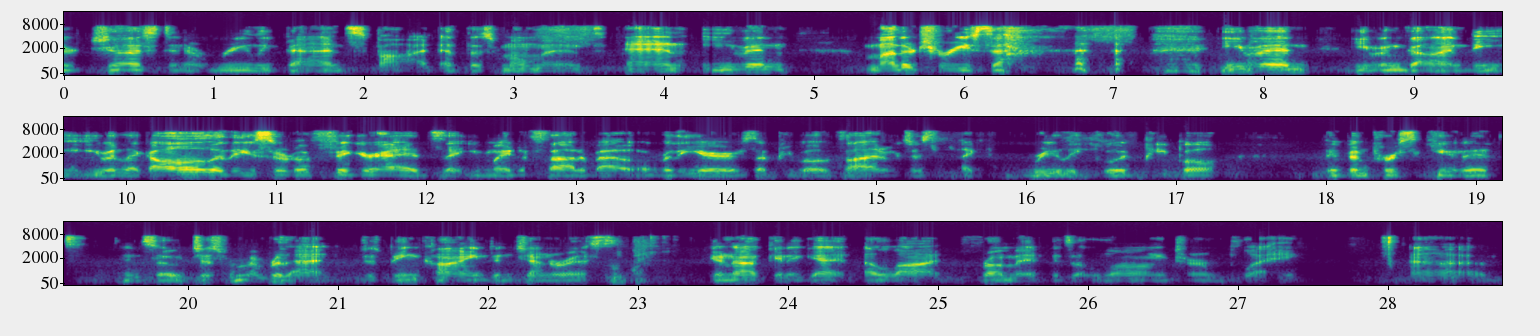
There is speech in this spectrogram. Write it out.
they're just in a really bad spot at this moment. And even Mother Teresa, even even Gandhi, even like all of these sort of figureheads that you might have thought about over the years that people have thought were just like really good people. They've been persecuted. And so just remember that. Just being kind and generous. You're not going to get a lot from it. It's a long term play. Um,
